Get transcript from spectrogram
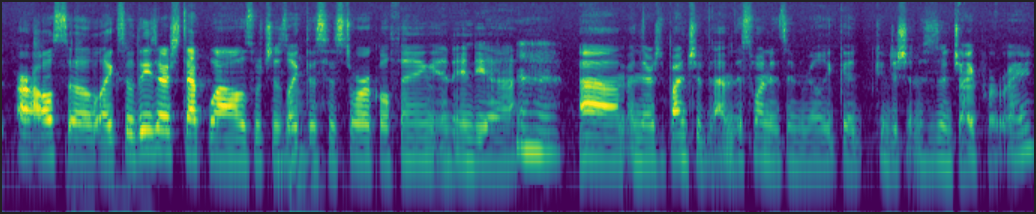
it. are also like so. These are step wells, which is like Mm. this historical thing in India, Mm-hmm. um, and there's a bunch of them. This one is in really good condition. This is in Jaipur, right?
